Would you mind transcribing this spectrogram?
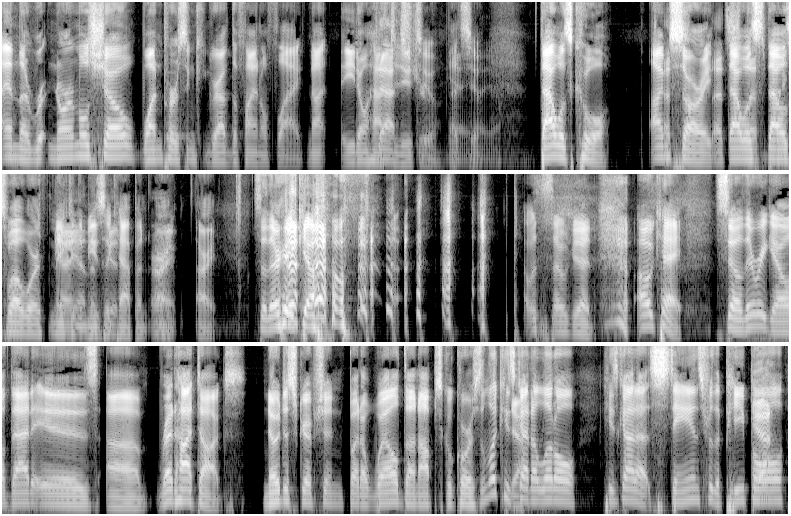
in the r- normal show, one person can grab the final flag. Not you don't have That's to do true. two. That's yeah, two. yeah, yeah. That was cool. I'm That's- sorry. that's- that was that was well cool. worth making the music good. happen. All right. All right. So there you go. That was so good. Okay. So there we go. That is uh, Red Hot Dogs. No description, but a well done obstacle course. And look, he's Yeah. got a little. He's got a stands for the people.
